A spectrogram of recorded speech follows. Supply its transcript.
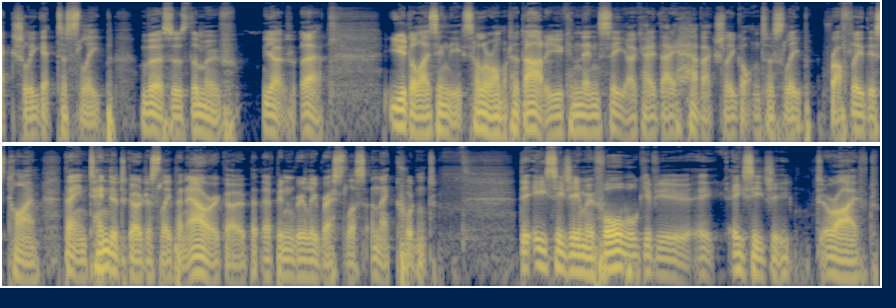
actually get to sleep versus the move you know uh, utilizing the accelerometer data, you can then see, okay, they have actually gotten to sleep roughly this time. They intended to go to sleep an hour ago, but they've been really restless and they couldn't. The ECG Move 4 will give you ECG derived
